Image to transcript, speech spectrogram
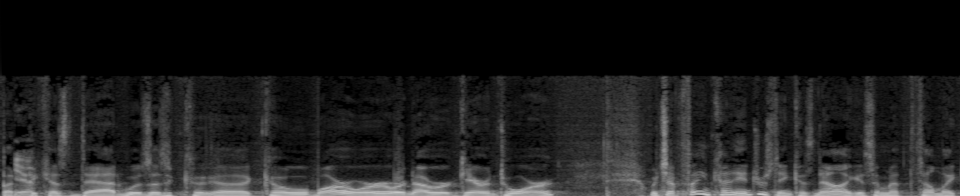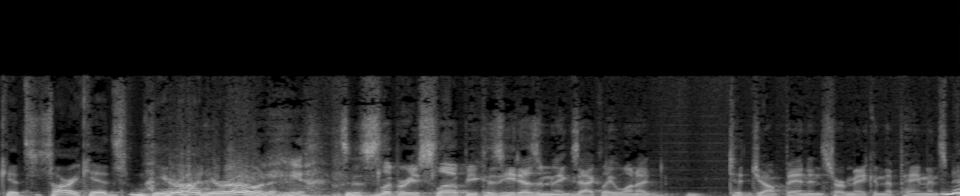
But Yeah. because dad was a co- uh, co-borrower or now a guarantor, which I find kind of interesting because now I guess I'm going to have to tell my kids, sorry, kids, you're on your own. It's a slippery slope because he doesn't exactly want to to jump in and start making the payments. No,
